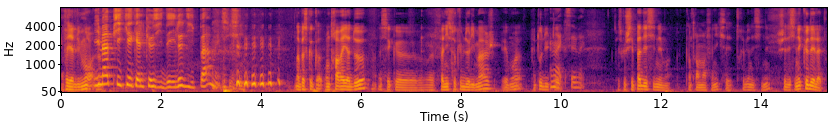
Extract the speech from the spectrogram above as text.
Enfin, il y a de l'humour. Il m'a piqué quelques idées, il le dit pas, mais. Si, si. non, parce que quand on travaille à deux, c'est que voilà, Fanny s'occupe de l'image et moi plutôt du texte. Ouais, c'est vrai. Parce que je sais pas dessiner, moi. Contrairement à Fanny qui sait très bien dessiner. Je sais dessiner que des lettres.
